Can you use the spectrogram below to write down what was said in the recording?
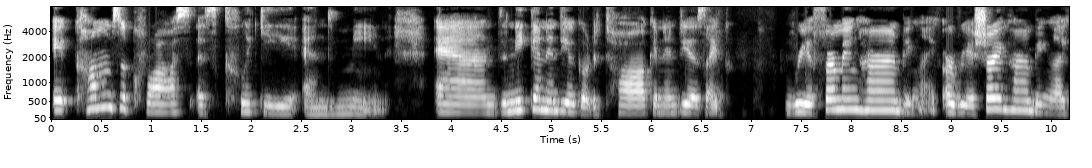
it comes across as clicky and mean. And Danica and Indiyah go to talk, and Indiyah's like reaffirming her and being like, or reassuring her and being like,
